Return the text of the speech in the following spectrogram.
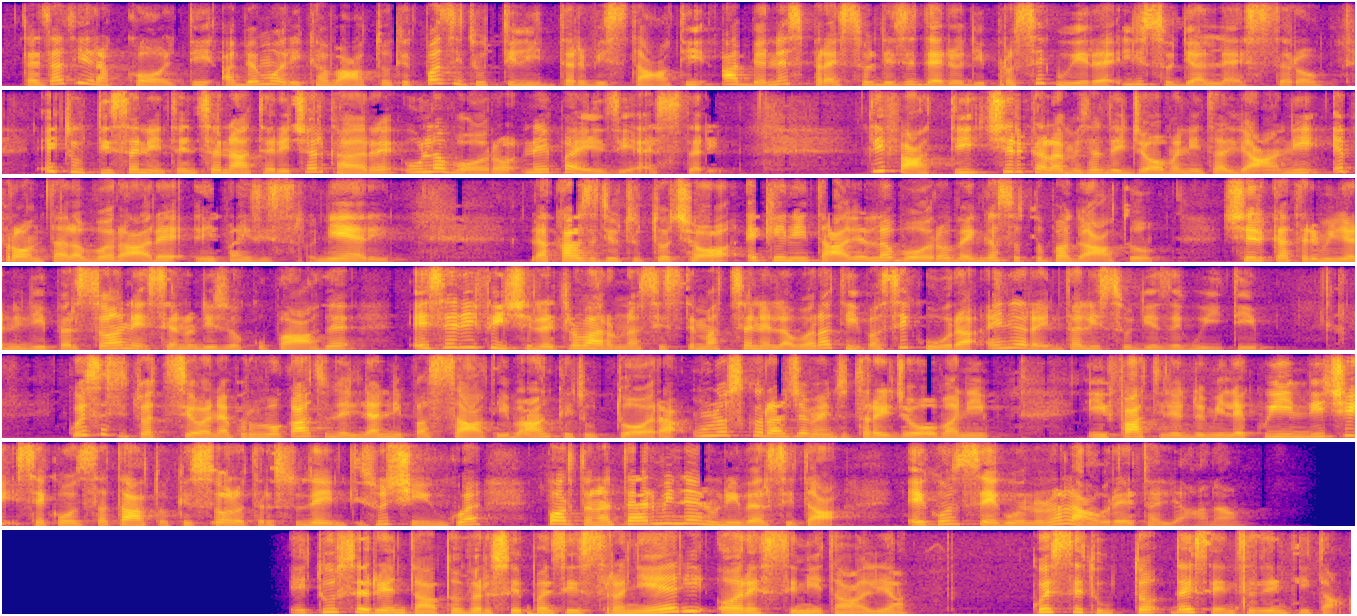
Dai dati raccolti abbiamo ricavato che quasi tutti gli intervistati abbiano espresso il desiderio di proseguire gli studi all'estero e tutti siano intenzionati a ricercare un lavoro nei paesi esteri. Difatti, circa la metà dei giovani italiani è pronta a lavorare nei paesi stranieri. La causa di tutto ciò è che in Italia il lavoro venga sottopagato, circa 3 milioni di persone siano disoccupate e sia difficile trovare una sistemazione lavorativa sicura e inerente agli studi eseguiti. Questa situazione ha provocato negli anni passati, ma anche tuttora, uno scoraggiamento tra i giovani. Infatti nel 2015 si è constatato che solo 3 studenti su 5 portano a termine l'università e conseguono una laurea italiana. E tu sei orientato verso i paesi stranieri o resti in Italia? Questo è tutto dai Senza Identità.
